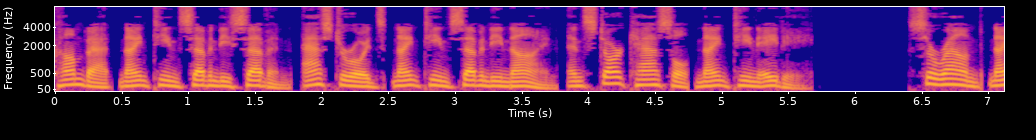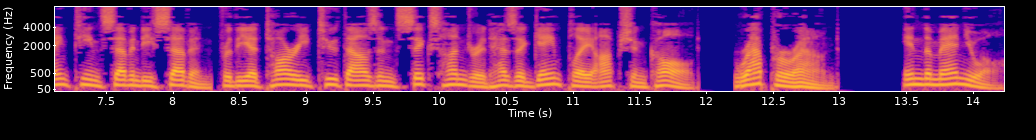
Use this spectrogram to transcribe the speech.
Combat 1977, Asteroids 1979, and Star Castle 1980. Surround 1977 for the Atari 2600 has a gameplay option called Wraparound in the manual.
